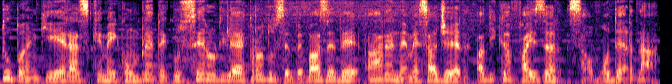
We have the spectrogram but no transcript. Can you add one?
după încheierea schemei complete cu serurile produse pe bază de ARN mesager, adică Pfizer sau Moderna.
